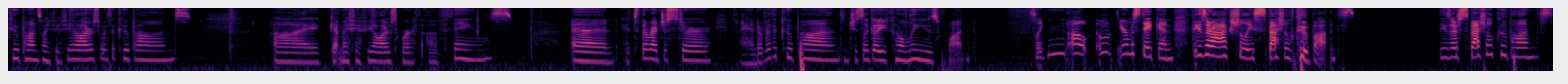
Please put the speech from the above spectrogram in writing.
coupons, my $50 worth of coupons. I get my $50 worth of things and get to the register. I hand over the coupons, and she's like, Oh, you can only use one. It's like, No, um, you're mistaken. These are actually special coupons. These are special coupons.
